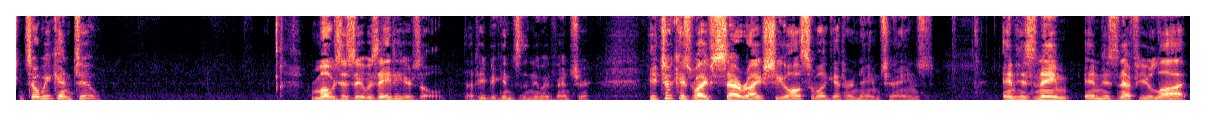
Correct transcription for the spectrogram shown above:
And so we can too. For Moses, it was 80 years old that he begins the new adventure. He took his wife Sarai, she also will get her name changed, and his name and his nephew Lot,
